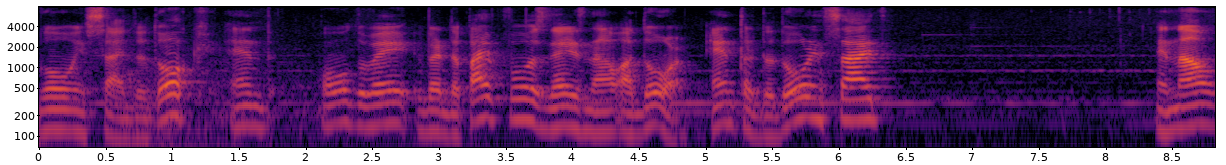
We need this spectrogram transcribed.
Go inside the dock and all the way where the pipe was there is now a door. Enter the door inside and now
